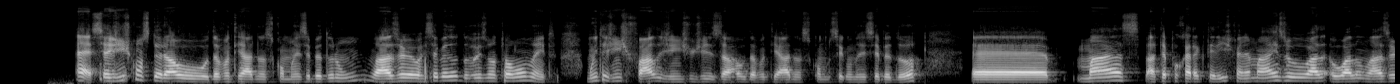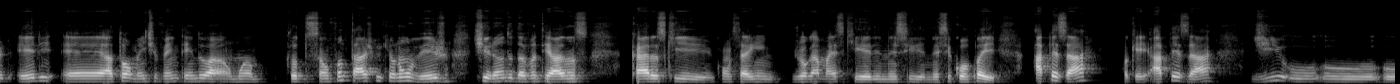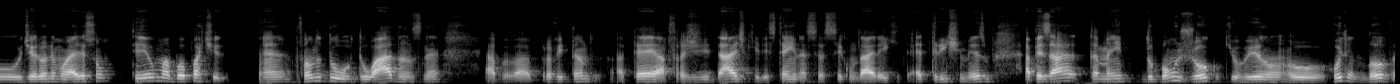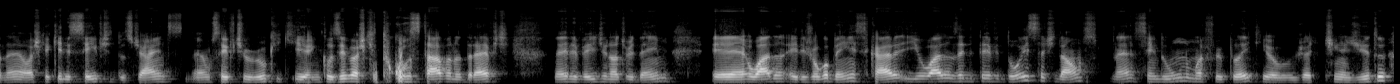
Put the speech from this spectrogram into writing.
É, se a gente considerar o Davante Adams como recebedor 1, Lázaro é o recebedor 2 no atual momento. Muita gente fala de a gente utilizar o Davante Adams como segundo recebedor, é, mas, até por característica, né, mas o, o Alan Lazard, ele é, atualmente vem tendo uma produção fantástica que eu não vejo, tirando o Davante Adams, caras que conseguem jogar mais que ele nesse, nesse corpo aí. Apesar, ok, apesar de o, o, o Jerônimo Ellison ter uma boa partida. É, falando do, do Adams, né? aproveitando até a fragilidade que eles têm nessa secundária aí, que é triste mesmo, apesar também do bom jogo que o Julian, o Julian Love, né, eu acho que aquele safety dos Giants, né, um safety rookie que inclusive eu acho que tu gostava no draft, né, ele veio de Notre Dame, é, o Adam, ele jogou bem esse cara, e o Adams ele teve dois touchdowns, né, sendo um numa free play, que eu já tinha dito,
